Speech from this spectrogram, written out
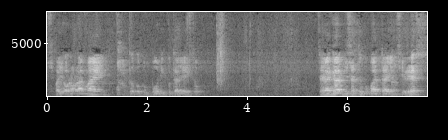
supaya orang ramai untuk berkumpul di Putrajaya esok. Saya anggap ini satu perbuatan yang serius.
